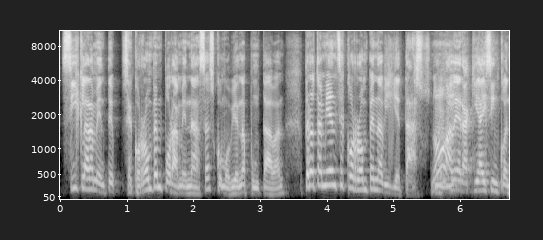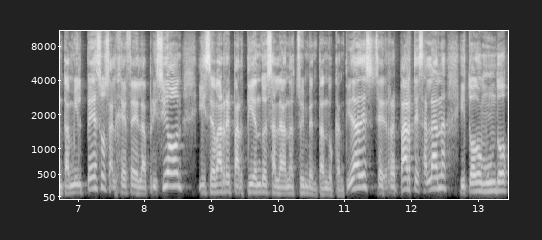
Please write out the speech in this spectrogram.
sí claramente se corrompen por amenazas, como bien apuntaban, pero también se corrompen a billetazos, ¿no? A ver, aquí hay 50 mil pesos al jefe de la prisión y se va repartiendo esa lana, estoy inventando cantidades, se reparte esa lana y todo el mundo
